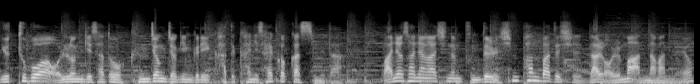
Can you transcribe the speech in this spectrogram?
유튜브와 언론 기사도 긍정적인 글이 가득하니 살 것 같습니다. 마녀 사냥하시는 분들 심판받으실 날 얼마 안 남았네요.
